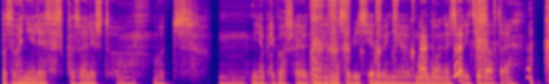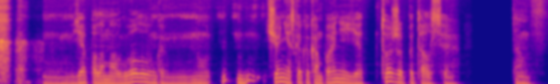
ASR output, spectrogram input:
позвонили, сказали, что вот меня приглашают на, собеседование в Макдональдс прийти завтра. Я поломал голову. Ну, еще несколько компаний я тоже пытался там, в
